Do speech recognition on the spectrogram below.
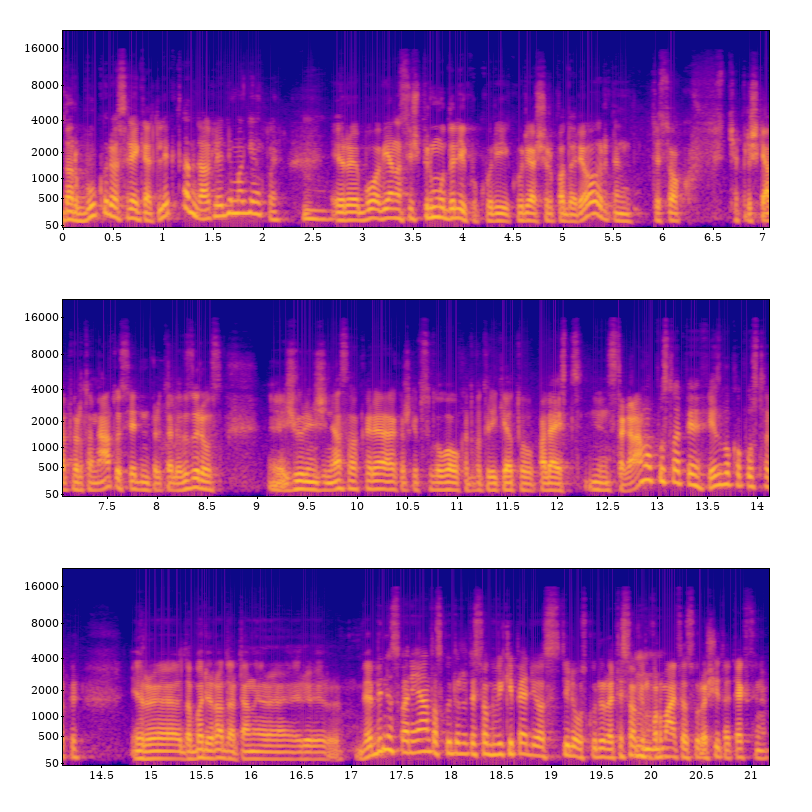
darbų, kuriuos reikia atlikti, atgauti leidimą ginklui. Mhm. Ir buvo vienas iš pirmų dalykų, kurį, kurį aš ir padariau ir ten tiesiog čia prieš ketvirtą metų, sėdint prie televizoriaus, e, žiūrint žinias vakare, kažkaip sugalvojau, kad vat, reikėtų paleisti Instagramo puslapį, Facebooko puslapį Ir e, dabar yra dar ten ir, ir, ir webinis variantas, kur yra tiesiog Wikipedijos stiliaus, kur yra tiesiog mm. informacija surašyta tekstinė.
